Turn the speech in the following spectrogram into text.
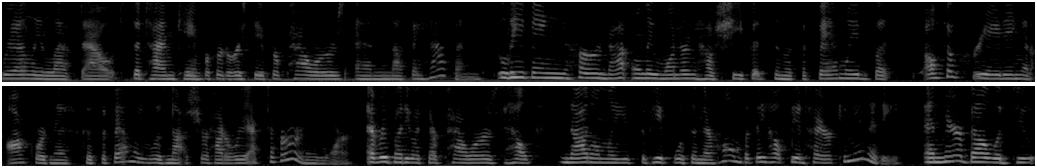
really left out. The time came for her to receive her powers, and nothing happened, leaving her not only wondering how she fits in with the family, but also creating an awkwardness because the family was not sure how to react to her anymore. Everybody with their powers helps not only the people within their home, but they help the entire community. And Mirabel would do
